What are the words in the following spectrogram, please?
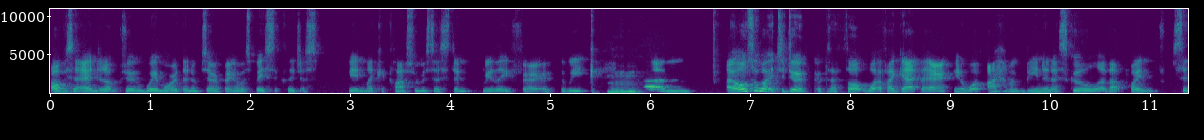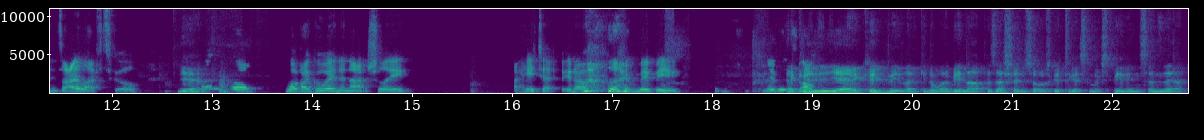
obviously, I ended up doing way more than observing. I was basically just being like a classroom assistant, really, for the week. Mm. Um, I also wanted to do it because I thought, what if I get there? You know, what I haven't been in a school at that point since I left school. Yeah. Thought, what if I go in and actually I hate it? You know, like maybe maybe It could, yeah, it could be like you don't want to be in that position, so it was good to get some experience in there.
